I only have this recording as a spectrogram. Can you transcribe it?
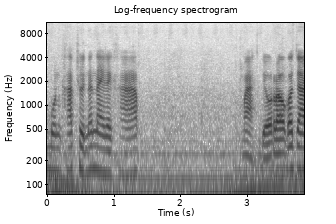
นิมนต์ครับเชิญด้านในเลยครับ มาเดี๋ยวเราก็จะ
